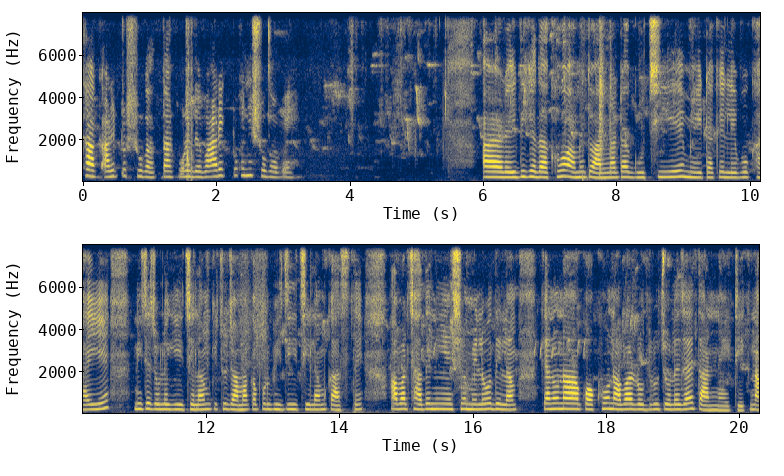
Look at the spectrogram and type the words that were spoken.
থাক আরেকটু শুকাক তারপরে দেবো আর একটুখানি শুকাবে। আর এইদিকে দেখো, আমি তো আলনাটা গুছিয়ে মেয়েটাকে লেবু খাইয়ে নিচে চলে গিয়েছিলাম। কিছু জামা কাপড় ভিজিয়েছিলাম কাচতে আবার ছাদে নিয়ে এসে মেলেও দিলাম। কেননা কখন আবার রোদ্রু চলে যায় তার নেই ঠিক। না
